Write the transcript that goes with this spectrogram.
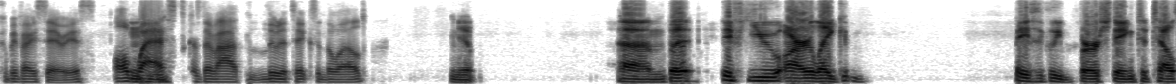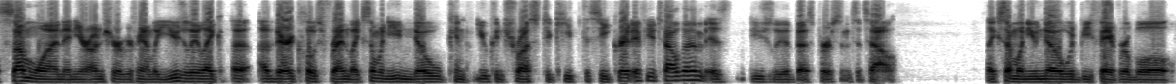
could be very serious. Or Mhm. worse, because there are lunatics in the world. Yep. Um, but if you are like basically bursting to tell someone and you're unsure of your family, usually like a, a very close friend, like someone you know can you can trust to keep the secret if you tell them is usually the best person to tell. Like someone you know would be favorable.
